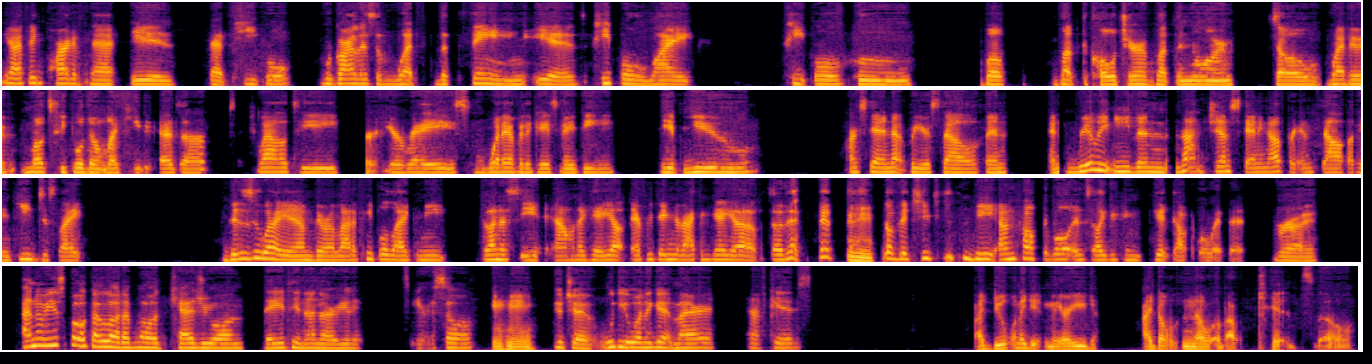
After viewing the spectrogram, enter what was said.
Yeah, I think part of that is that people, regardless of what the thing is, people like people who buck, buck the culture, buck the norm. So whether most people don't like you as a sexuality or your race, whatever the case may be, if you are standing up for yourself and and really even not just standing up for himself. I mean, he just like this is who I am. There are a lot of people like me gonna see it. I'm gonna gay up everything that I can gay up so that mm-hmm. so that you can be uncomfortable until you can get comfortable with it. Right. I know you spoke a lot about casual dating and our really serious. So mm-hmm. future, would you want to get married, have kids? I do want to get married. I don't know about kids though.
